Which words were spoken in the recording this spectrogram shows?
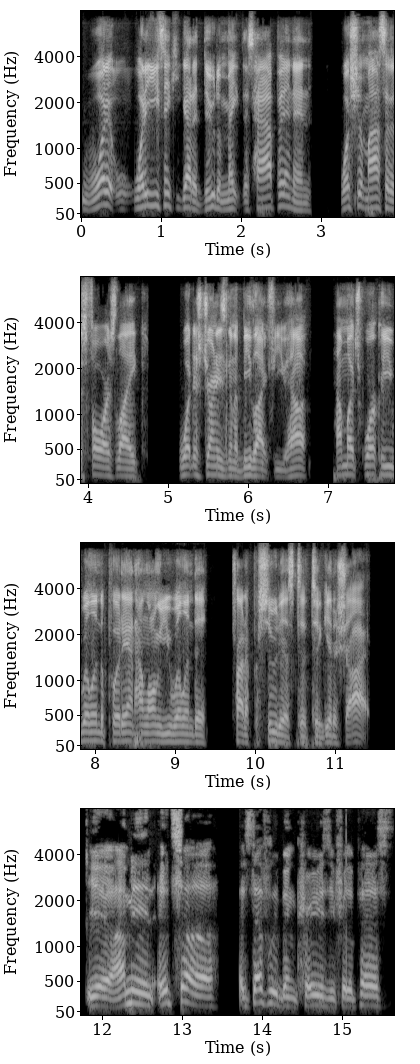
what what do you think you got to do to make this happen? And what's your mindset as far as like what this journey is going to be like for you? How how much work are you willing to put in? How long are you willing to try to pursue this to to get a shot? Yeah, I mean it's uh it's definitely been crazy for the past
